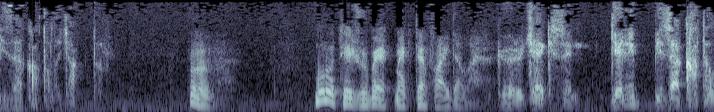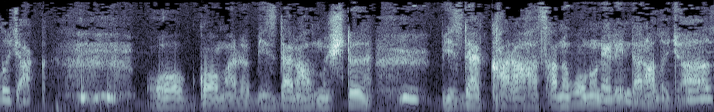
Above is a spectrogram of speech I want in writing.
bize katılacaktır. Hı. Bunu tecrübe etmekte fayda var. Göreceksin. Gelip bize katılacak. O Gomer'ı bizden almıştı. Biz de Kara Hasan'ı onun elinden alacağız.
